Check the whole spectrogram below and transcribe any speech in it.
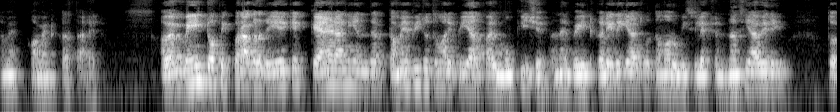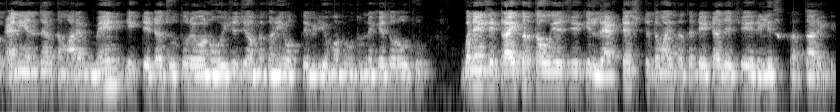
તમે કોમેન્ટ કરતા રહેજો. હવે મેઇન ટોપિક પર આગળ જઈએ કે કેનેડાની અંદર તમે બી જો તમારી પીઆર ફાઇલ મૂકી છે અને વેઇટ કરી રહ્યા છો, તમારું બી સિલેક્શન નથી આવી રહ્યું, તો એની અંદર તમારે મેઇન એક ડેટા જોતો રહેવાનો હોય છે, જે અમે ઘણી વખતે વિડીયોમાં બી હું તમને કહેતો રહું છું. બને એટલે ટ્રાય કરતા હોઈએ છીએ કે લેટેસ્ટ તમારી સાથે ડેટા જે છે એ રિલીઝ કરતા રહીએ.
